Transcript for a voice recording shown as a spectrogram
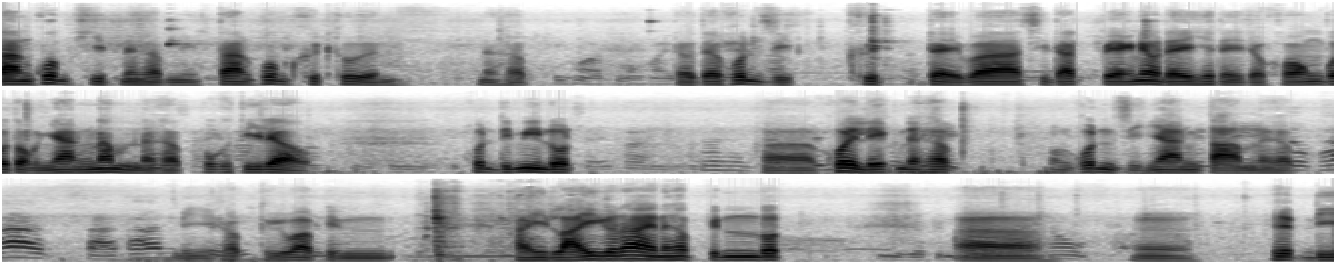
ต่างความคิดนะครับนี่ต่างความคิดเขาเอินนะครับแต่แต่คนสิคิดได้ว่าสิดัดแปลงแนวใดเฮ็ดให้เจ้าของบ่ต้องยางน้ำนะครับ ปกติแล้วคนที่มีรถอ่าค่อยเหล็กนะครับบางคนสิยางตามนะครับนนี่ครับถือว่าเป็นไฮไลท์ก็ได้นะครับ เป็นรถอ่าเออเฮ็ดดี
